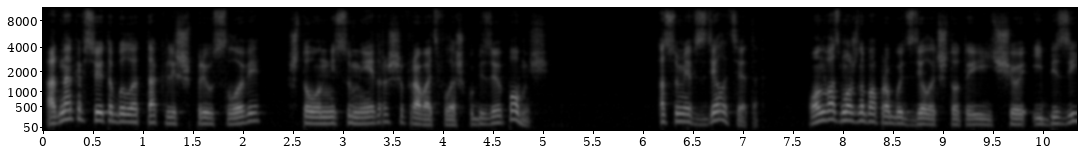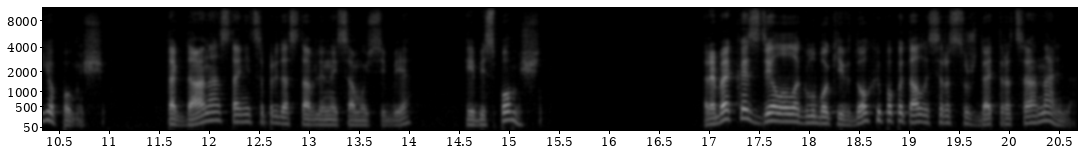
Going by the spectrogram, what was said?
Однако все это было так лишь при условии, что он не сумеет расшифровать флешку без ее помощи. А сумев сделать это, он, возможно, попробует сделать что-то еще и без ее помощи. Тогда она останется предоставленной самой себе и беспомощной. Ребекка сделала глубокий вдох и попыталась рассуждать рационально.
